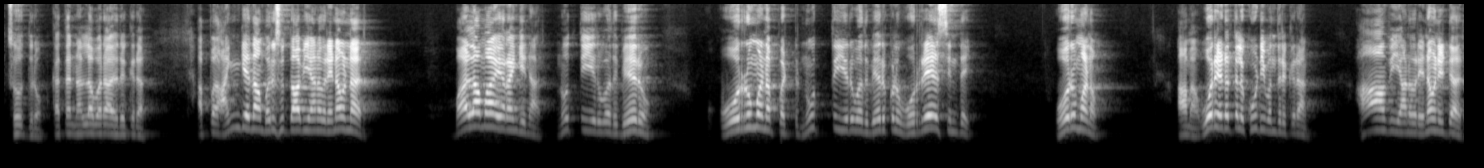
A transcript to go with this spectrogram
சோதரம் கத்த நல்லவரா இருக்கிறார். அப்ப அங்கேதான் பரிசுத்தாவியானவர் என்ன பண்ணார்? பலமா இறங்கினார். நூத்தி இருபது பேரும் ஒருமனப்பட்டு நூத்தி இருபது பேருக்குள்ள ஒரே சிந்தை. ஒரு மனம் ஆமா ஒரு இடத்துல கூடி வந்திருக்கிறாங்க. ஆவியானவர் என்ன பண்ணிட்டார்?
